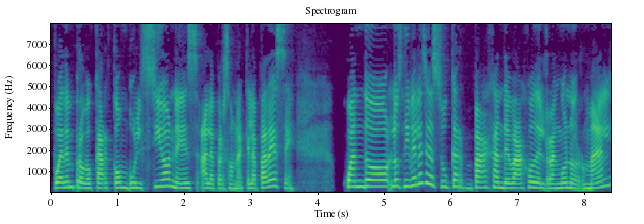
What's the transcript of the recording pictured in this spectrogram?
Pueden provocar convulsiones a la persona que la padece. Cuando los niveles de azúcar bajan debajo del rango normal,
